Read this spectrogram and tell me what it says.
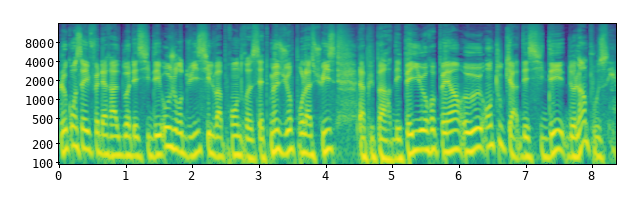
Le Conseil fédéral doit décider aujourd'hui s'il va prendre cette mesure pour la Suisse. La plupart des pays européens, eux, en tout cas, décidé de l'imposer.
